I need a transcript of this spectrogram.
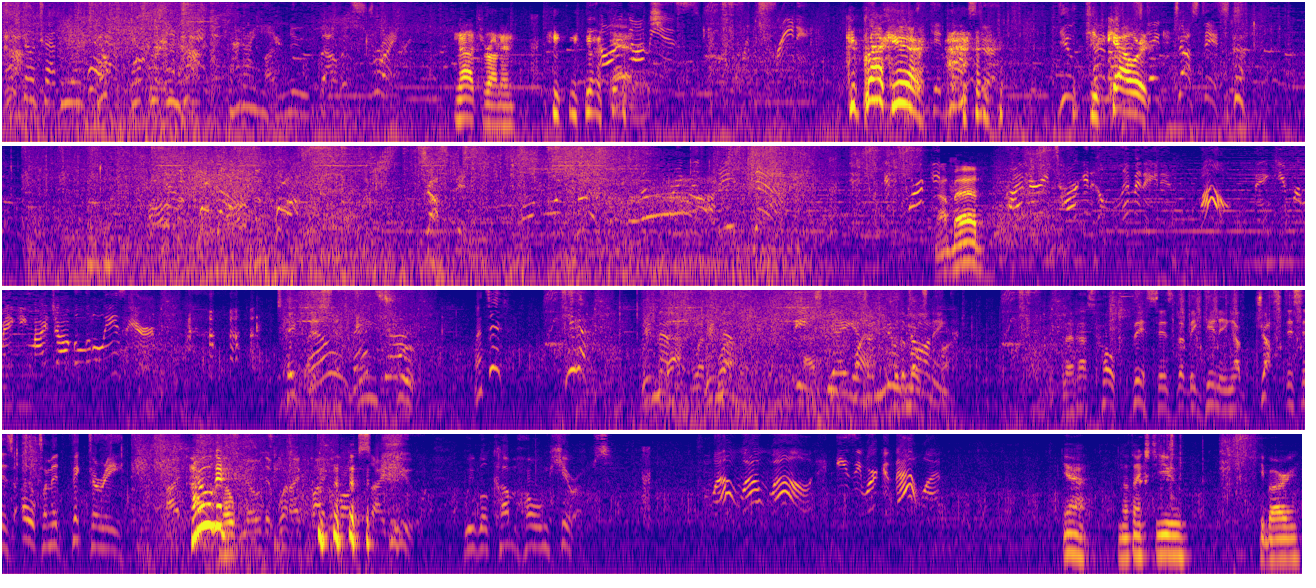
There's no trap here. Nope, definitely not. Not right here. New bout of strength. Now it's running. Origami is retreating. Get back here! You You coward. justice. Not bad. Primary target eliminated. Well, thank you for making my job a little easier. Take this Well, that's, uh, truth. That's it. Yeah. Remember, remember, each day is a new dawning. Let us hope this is the beginning of justice's ultimate victory. Hadouken! know that when I fight alongside you, we will come home heroes. well, well, well. Easy work at that one. Yeah. No thanks to you, Hibari.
